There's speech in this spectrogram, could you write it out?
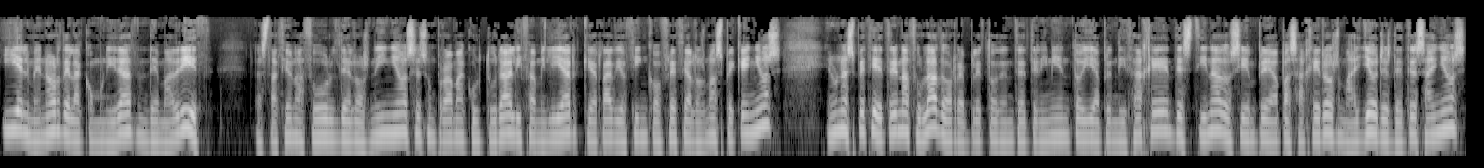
y el Menor de la Comunidad de Madrid. La Estación Azul de los Niños es un programa cultural y familiar que Radio 5 ofrece a los más pequeños en una especie de tren azulado repleto de entretenimiento y aprendizaje destinado siempre a pasajeros mayores de tres años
